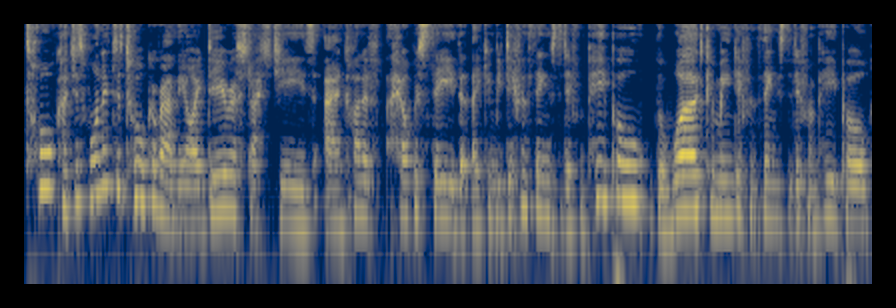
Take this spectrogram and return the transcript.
talk. I just wanted to talk around the idea of strategies and kind of help us see that they can be different things to different people. The word can mean different things to different people.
